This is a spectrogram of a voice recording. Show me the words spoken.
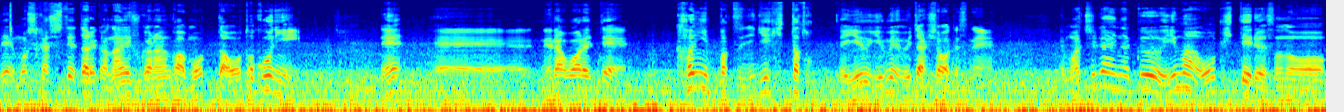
で、もしかして誰かナイフかなんかを持った男に、ね、えー、狙われて、間一髪逃げ切ったという夢を見た人はですね、間違いなく今起きてるその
